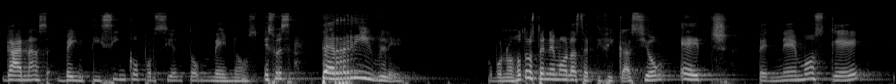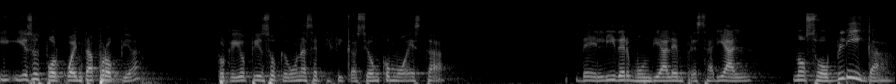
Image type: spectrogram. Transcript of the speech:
ganas 25% menos. Eso es terrible. Como nosotros tenemos la certificación Edge, tenemos que, y, y eso es por cuenta propia, porque yo pienso que una certificación como esta de líder mundial empresarial nos obliga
